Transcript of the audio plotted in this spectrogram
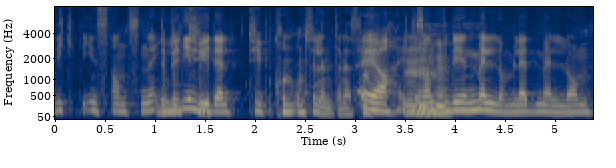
de riktige instansene i blir din bydel. Typ kon- konsulenter, nesten. Ja, ikke sant? Mhm. Det blir en mellomledd mellom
